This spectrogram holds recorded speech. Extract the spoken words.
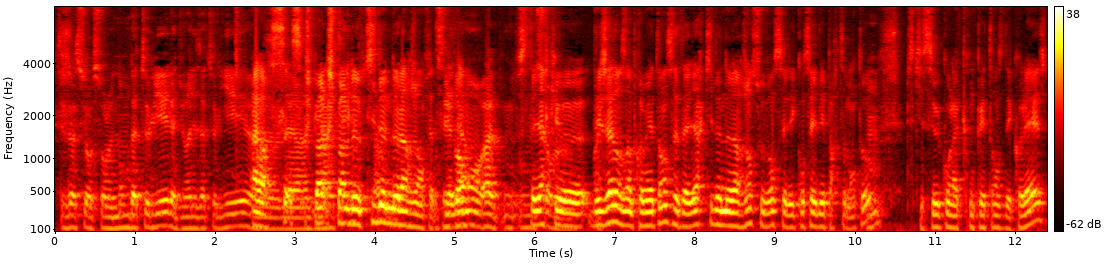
C'est ça sur, sur, le nombre d'ateliers, la durée des ateliers euh, Alors, je, parle, je, parle, de qui donne de l'argent en fait. C'est-à-dire que déjà dans un premier temps, c'est-à-dire qui donne de l'argent, souvent c'est les conseils départementaux, hmm. puisque c'est eux qui ont la compétence des collèges.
